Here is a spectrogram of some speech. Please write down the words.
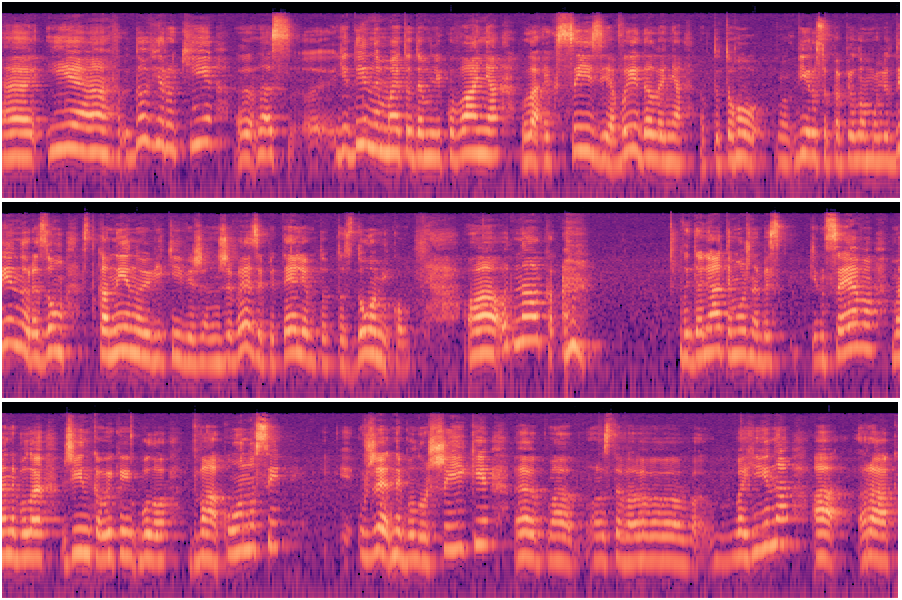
Е, І е, довгі роки е, у нас єдиним методом лікування була ексцизія, видалення тобто того вірусу папілому людини разом з тканиною, в якій він живе, з епітелієм, тобто з доміком. Однак видаляти можна безкінцево. У мене була жінка, у якої було два конуси. Вже не було шийки, е, вагіна, а рак,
